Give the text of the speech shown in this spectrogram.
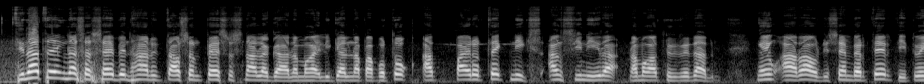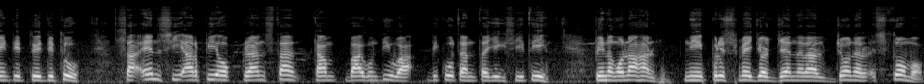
Tinatayang nasa 700,000 pesos na alaga ng mga illegal na paputok at pyrotechnics ang sinira ng mga otoridad ngayong araw, December 30, 2022 sa NCRPO Grandstand Camp Bagong Diwa, Bikutan, Taguig City. Pinangunahan ni Police Major General Jonel Estomo,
